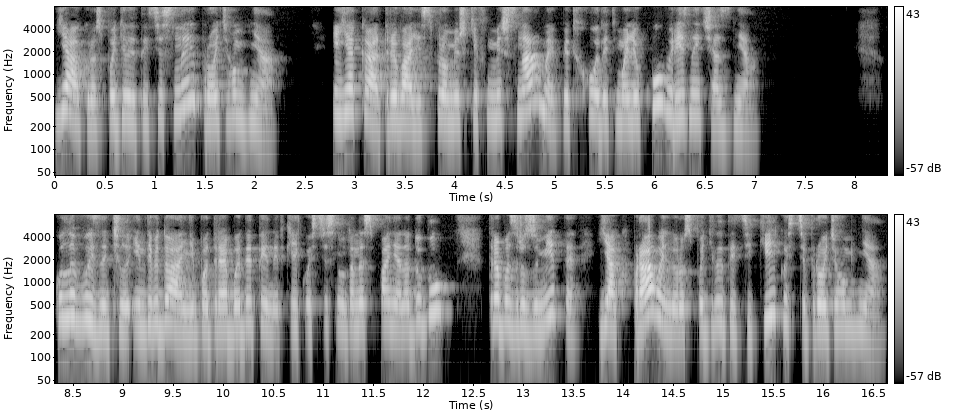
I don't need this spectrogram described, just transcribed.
Як розподілити ці сни протягом дня? І яка тривалість проміжків між снами підходить малюку в різний час дня? Коли визначили індивідуальні потреби дитини в кількості сну та неспання на добу, треба зрозуміти, як правильно розподілити ці кількості протягом дня,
